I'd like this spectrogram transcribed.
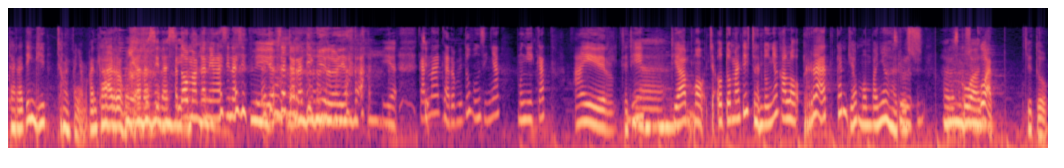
darah tinggi jangan banyak makan garam. Yang asin-asin. Atau makan yang asin-asin nanti Iya. bisa darah tinggi loh ya. Iya. Karena garam itu fungsinya mengikat air. Jadi Ya. dia mau otomatis jantungnya kalau berat kan dia mompanya harus harus hmm, kuat. kuat gitu.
